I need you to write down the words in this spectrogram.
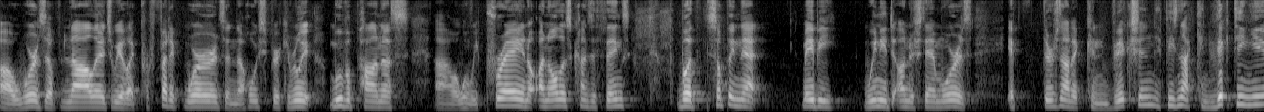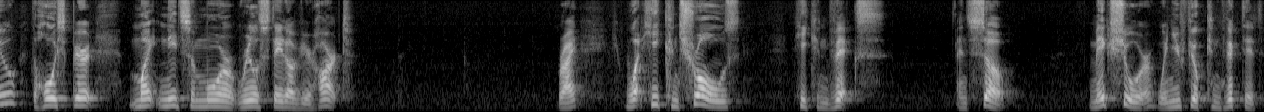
uh, words of knowledge. We have like prophetic words, and the Holy Spirit can really move upon us uh, when we pray and, and all those kinds of things. But something that maybe we need to understand more is if there's not a conviction, if He's not convicting you, the Holy Spirit might need some more real estate of your heart, right? What He controls he convicts. And so, make sure when you feel convicted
